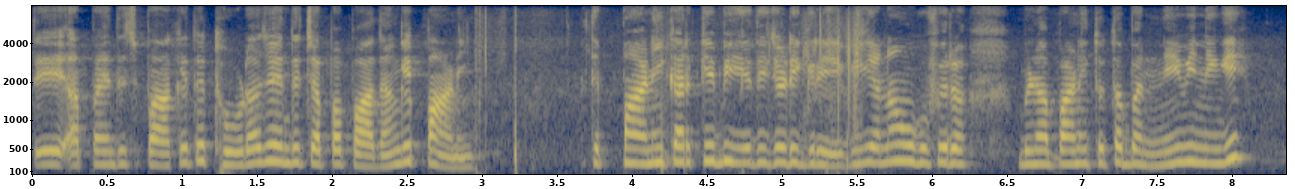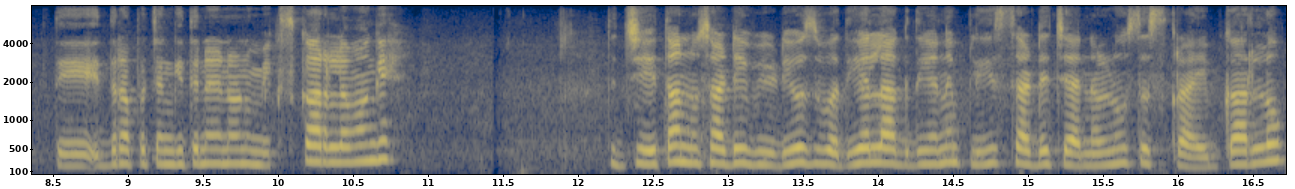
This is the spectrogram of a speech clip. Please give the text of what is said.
ਤੇ ਆਪਾਂ ਇਹਦੇ 'ਚ ਪਾ ਕੇ ਤੇ ਥੋੜਾ ਜਿਹਾ ਇਹਦੇ 'ਚ ਆਪਾਂ ਪਾ ਦਾਂਗੇ ਪਾਣੀ। ਅਤੇ ਪਾਣੀ ਕਰਕੇ ਵੀ ਇਹਦੀ ਜਿਹੜੀ ਗਰੇਵੀ ਹੈ ਨਾ, ਉਹ ਫਿਰ ਬਿਨਾਂ ਪਾਣੀ ਤੋਂ ਤਾਂ ਬੰਨੀ ਵੀ ਨਹੀਂ ਗੀ ਅਤੇ ਇੱਧਰ ਆਪਾਂ ਚੰਗੀ ਤਰ੍ਹਾਂ ਇਹਨਾਂ ਨੂੰ ਮਿਕਸ ਕਰ ਲਵਾਂਗੇ। ਤੇ ਜੇ ਤੁਹਾਨੂੰ ਸਾਡੇ ਵੀਡੀਓਜ਼ ਵਧੀਆ ਲੱਗਦੀਆਂ ਨੇ ਪਲੀਜ਼ ਸਾਡੇ ਚੈਨਲ ਨੂੰ ਸਬਸਕ੍ਰਾਈਬ ਕਰ ਲਓ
